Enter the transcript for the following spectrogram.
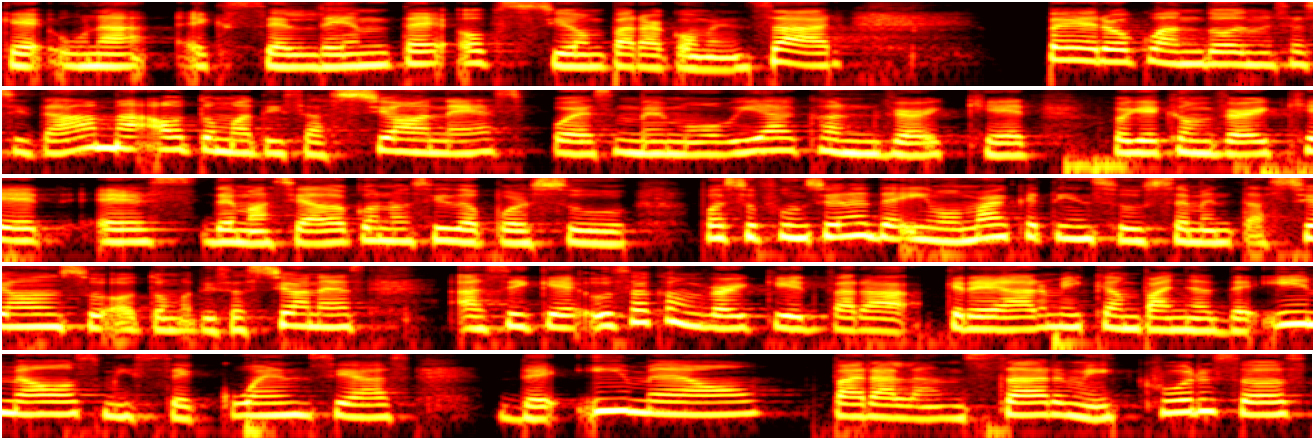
que es una excelente opción para comenzar. Pero cuando necesitaba más automatizaciones, pues me movía a ConvertKit, porque ConvertKit es demasiado conocido por, su, por sus funciones de email marketing, su cementación, sus automatizaciones. Así que uso ConvertKit para crear mis campañas de emails, mis secuencias de email, para lanzar mis cursos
